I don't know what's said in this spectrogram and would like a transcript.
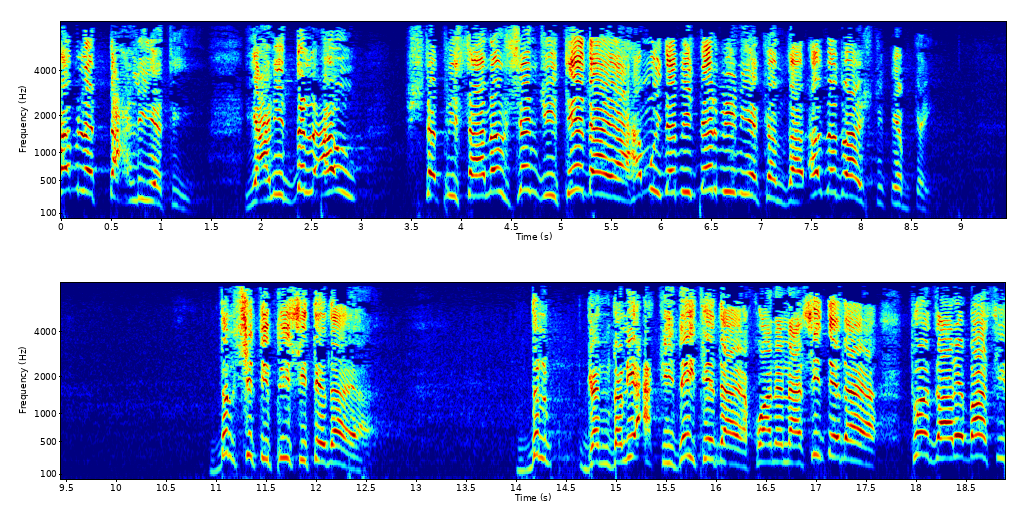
قبل التحلية يعني دل أو شتە پیسانە و ژەنجی تێدایە. هەمووی دەبی دەربینی یەکەم زار. ئەو دە دوای شتی تێ بکەی دڵ شتی پیسی تێدایە. دڵ گەندەلی عقیدەی تێدایە. خوانە ناسی تێدایە. تۆ جارێ باسی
